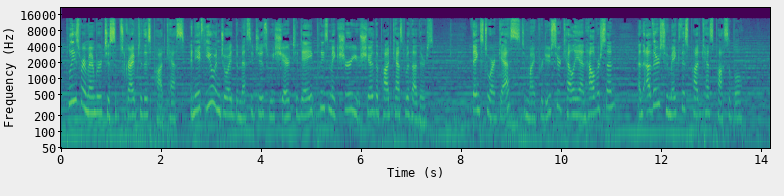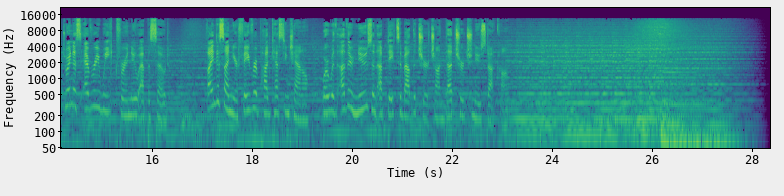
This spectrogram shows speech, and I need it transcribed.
Please remember to subscribe to this podcast, and if you enjoyed the messages we shared today, please make sure you share the podcast with others. Thanks to our guests, to my producer, KellieAnn Halvorsen, and others who make this podcast possible. Join us every week for a new episode. Find us on your favorite podcasting channel or with other news and updates about the church on thechurchnews.com.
